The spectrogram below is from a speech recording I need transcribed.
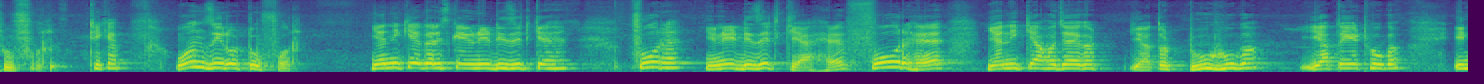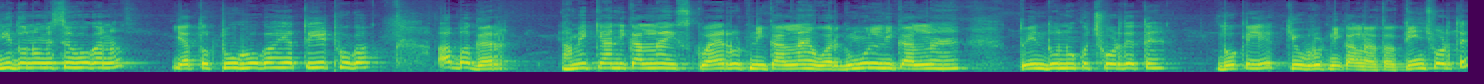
two four. ठीक है? One zero two four. यानी कि अगर इसका यूनिट डिजिट क्या है? फोर है। यूनिट डिजिट क्या है? फोर है। यानी क्या हो जाएगा? या तो टू होगा, या तो एट होगा। इन्हीं दोनों में से होगा ना? या तो टू होगा, या तो एट होगा। अब अगर हमें क्या निकालना है? स्क्वायर रूट निकालना है, वर्गमूल निकालना है तो इन दोनों को छोड़ देते हैं। दो के लिए क्यूब रूट निकालना रहता है तीन छोड़ते।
